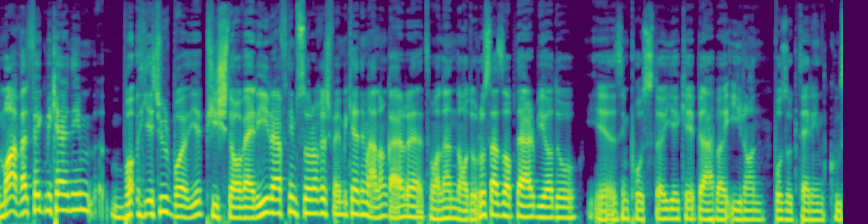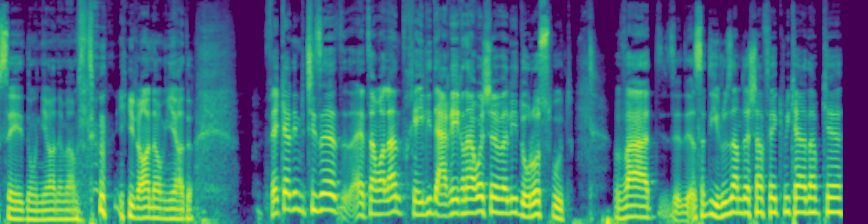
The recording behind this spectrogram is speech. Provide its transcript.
ما اول فکر می‌کردیم با یه جور با یه پیش داوری رفتیم سراغش فکر می‌کردیم الان قرار احتمالا نادرست از آب در بیاد و از این پستاییه که به به ایران بزرگترین کوسه دنیا نمیم ایران رو میاد و فکر کردیم چیز احتمالا خیلی دقیق نباشه ولی درست بود. و اصلا دیروز هم داشتم فکر می‌کردم که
